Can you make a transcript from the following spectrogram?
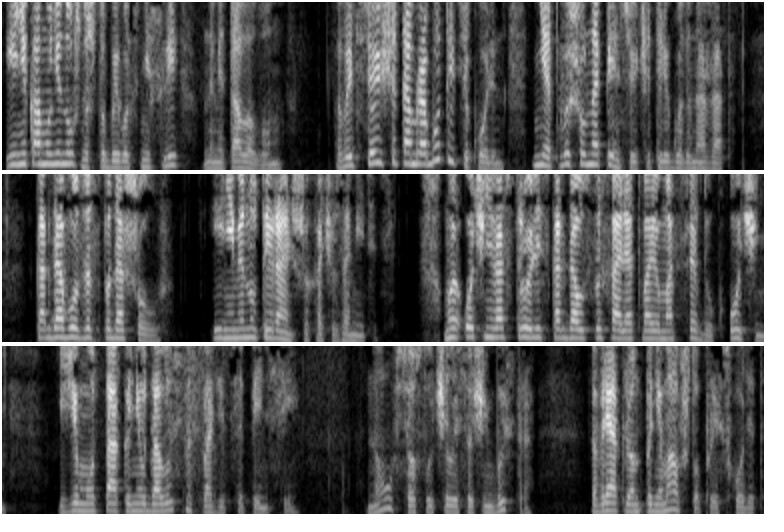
И никому не нужно, чтобы его снесли на металлолом. Вы все еще там работаете, Колин? Нет, вышел на пенсию четыре года назад. Когда возраст подошел. И не минутой раньше, хочу заметить. Мы очень расстроились, когда услыхали о твоем отце, Дук, очень. Ему так и не удалось насладиться пенсией. Ну, все случилось очень быстро. Вряд ли он понимал, что происходит.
